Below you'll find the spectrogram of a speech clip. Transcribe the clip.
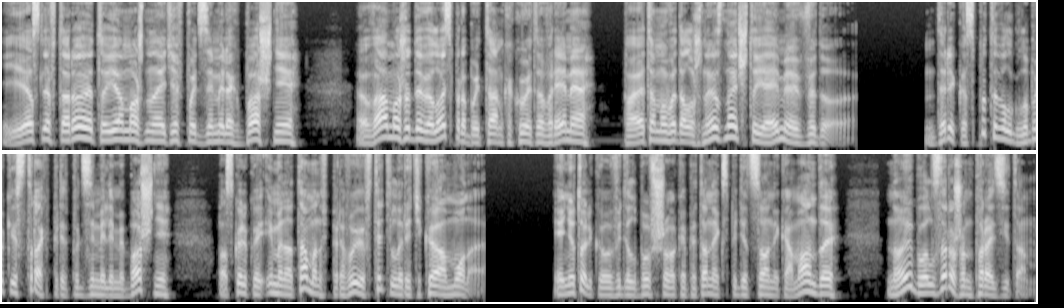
Если второе, то её можно найти в подземельях башни. Вам уже довелось пробыть там какое-то время, поэтому вы должны знать, что я имею в виду». Дерек испытывал глубокий страх перед подземельями башни, поскольку именно там он впервые встретил ретика Омона. И не только увидел бывшего капитана экспедиционной команды, но и был заражен паразитом.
